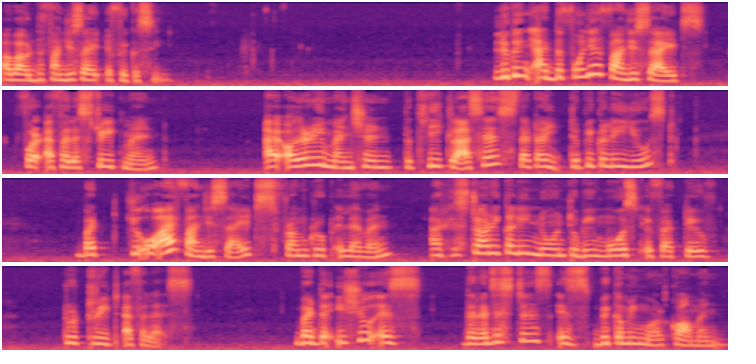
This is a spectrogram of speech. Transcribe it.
about the fungicide efficacy. Looking at the foliar fungicides for FLS treatment, I already mentioned the three classes that are typically used, but QOI fungicides from group 11 are historically known to be most effective to treat FLS. But the issue is the resistance is becoming more common.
